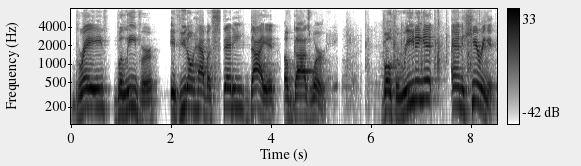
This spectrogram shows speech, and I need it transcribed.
brave believer if you don't have a steady diet of God's word. Both reading it and hearing it.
